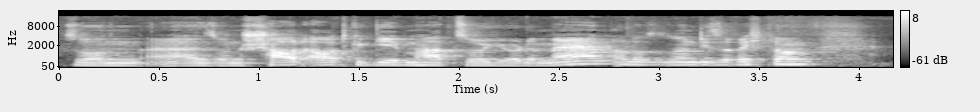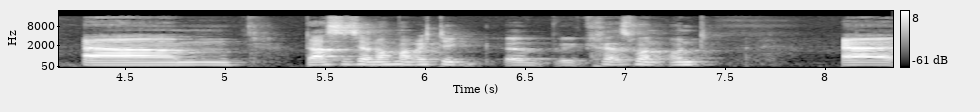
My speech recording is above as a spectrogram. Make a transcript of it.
so ein, äh, so ein Shoutout gegeben hat, so You're the Man oder so in diese Richtung. Ähm, das ist ja nochmal richtig äh, krass. Und äh,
